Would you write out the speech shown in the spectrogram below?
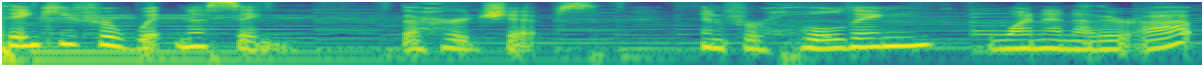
Thank you for witnessing the hardships and for holding one another up.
